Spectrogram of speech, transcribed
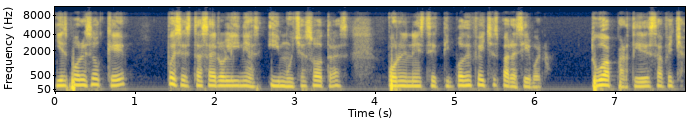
Y es por eso que, pues, estas aerolíneas y muchas otras ponen este tipo de fechas para decir, bueno, tú a partir de esa fecha,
